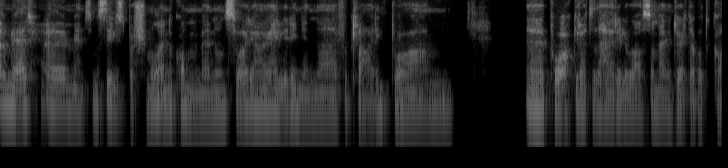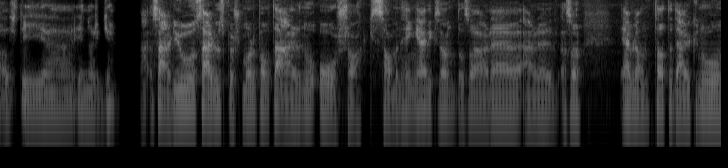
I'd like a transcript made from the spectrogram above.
er mer uh, ment som å stille spørsmål enn å komme med noen svar. Jeg har jo heller ingen uh, forklaring på, um, uh, på akkurat det her, eller hva som eventuelt har gått galt i, i Norge. så er, det jo, så er det jo spørsmålet på en måte Er det noen årsakssammenheng her, ikke sant? Altså er det, er det Altså, jeg vil anta at det er jo ikke noe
